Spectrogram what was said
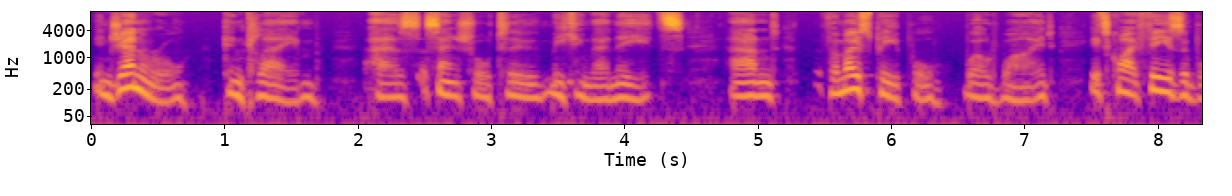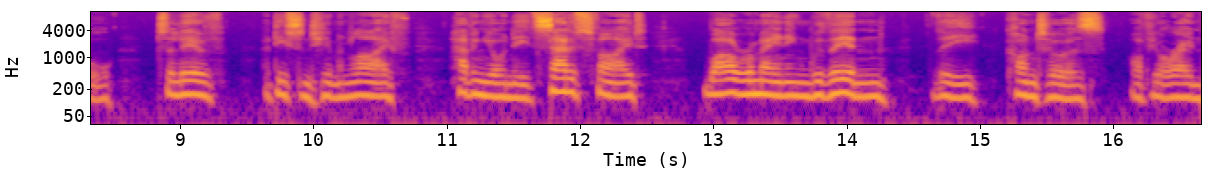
in general can claim as essential to meeting their needs. And for most people worldwide, it's quite feasible to live a decent human life, having your needs satisfied while remaining within the contours of your own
